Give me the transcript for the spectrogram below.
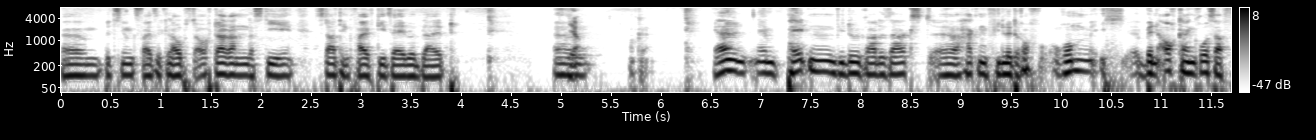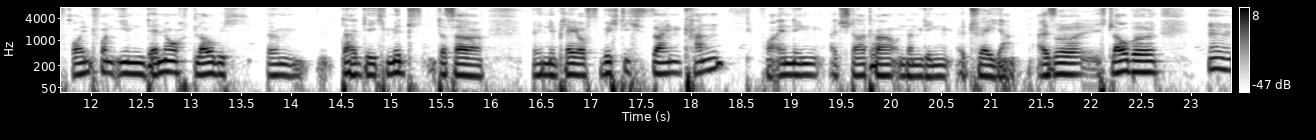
ähm, beziehungsweise glaubst auch daran, dass die Starting Five dieselbe bleibt. Ähm, ja. Okay. Ja, Peyton, wie du gerade sagst, äh, hacken viele drauf rum. Ich bin auch kein großer Freund von ihm. Dennoch glaube ich, ähm, da gehe ich mit, dass er in den Playoffs wichtig sein kann. Vor allen Dingen als Starter und dann gegen äh, Trey Young. Also ich glaube, äh,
